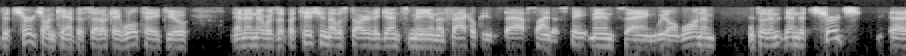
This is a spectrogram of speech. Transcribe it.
the church on campus said okay we'll take you. And then there was a petition that was started against me, and the faculty and staff signed a statement saying we don't want him. And so then, then the church uh,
